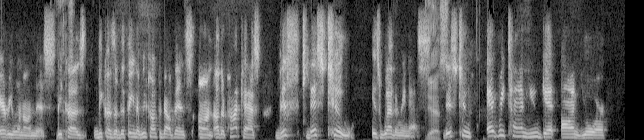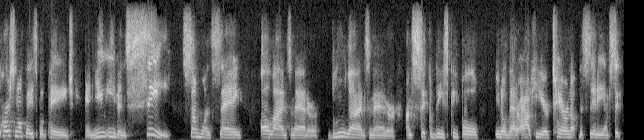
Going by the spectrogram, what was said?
everyone on this because because of the thing that we've talked about Vince on other podcasts. This this too is weathering us. Yes. This too. Every time you get on your personal Facebook page and you even see someone saying all lives matter, blue lives matter. I'm sick of these people, you know, that are out here tearing up the city. I'm sick.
